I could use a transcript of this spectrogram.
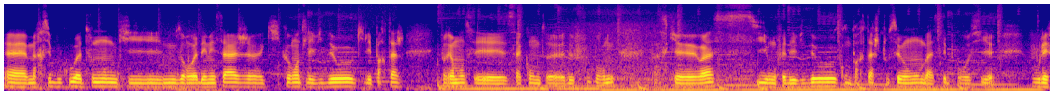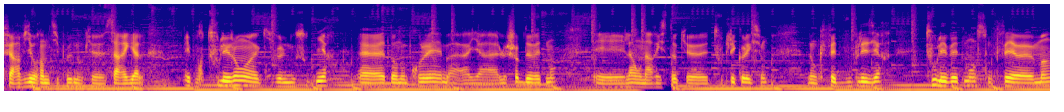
Euh, merci beaucoup à tout le monde qui nous envoie des messages, qui commente les vidéos, qui les partage. Vraiment, ça compte de fou pour nous. Parce que voilà, si on fait des vidéos, qu'on partage tous ces moments, bah, c'est pour aussi euh, vous les faire vivre un petit peu, donc euh, ça régale. Et pour tous les gens euh, qui veulent nous soutenir dans nos projets, bah, il y a le shop de vêtements et là on a restock toutes les collections, donc faites-vous plaisir. Tous les vêtements sont faits main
